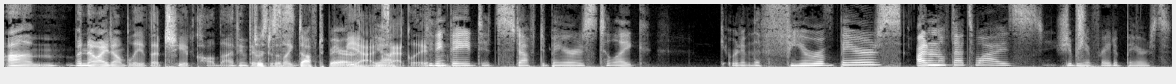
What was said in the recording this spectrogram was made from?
Um, but no, I don't believe that she had called them. I think they just, were just a like stuffed bear. Yeah, exactly. Do you think they did stuffed bears to like get rid of the fear of bears? I don't know if that's wise. You should be afraid of bears.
